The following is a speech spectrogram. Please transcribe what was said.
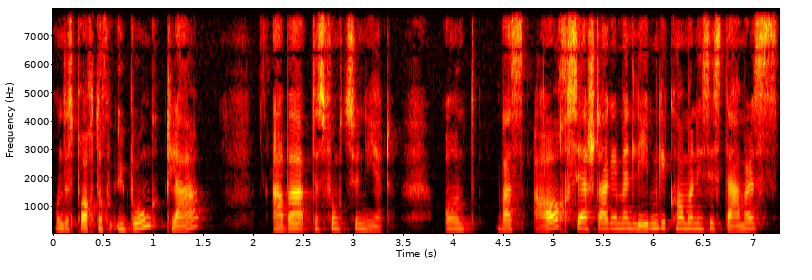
Und es braucht auch Übung, klar, aber das funktioniert. Und was auch sehr stark in mein Leben gekommen ist, ist damals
